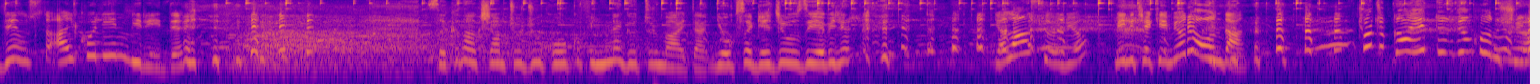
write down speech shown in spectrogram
Zeus da alkolin biriydi. Sakın akşam çocuğu korku filmine götürme Ayten. Yoksa gece uzayabilir. Yalan söylüyor. Beni çekemiyor ya ondan. Çocuk gayet düzgün konuşuyor.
